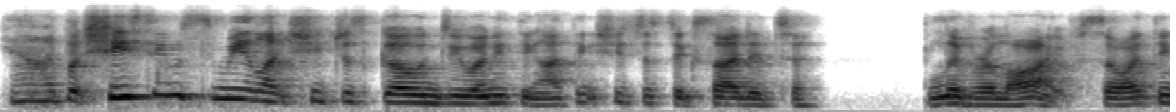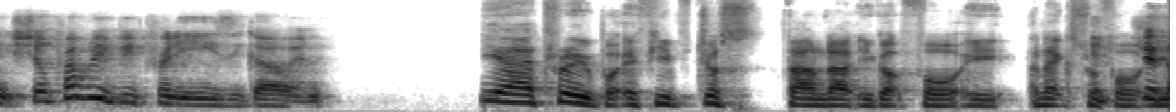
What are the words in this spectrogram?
Yeah, but she seems to me like she'd just go and do anything. I think she's just excited to live her life. So I think she'll probably be pretty easygoing. Yeah, true. But if you've just found out you got 40, an extra 40 Because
